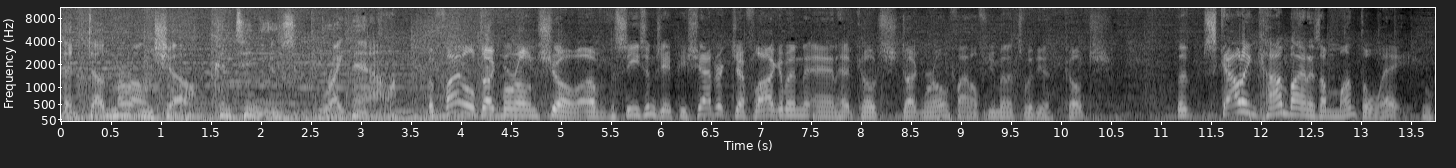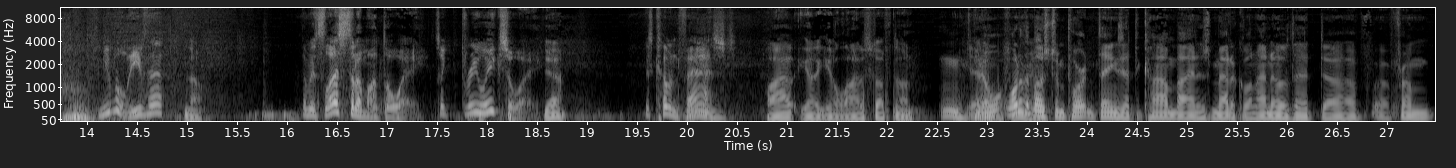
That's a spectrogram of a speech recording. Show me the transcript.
The Doug Marrone Show continues right now. The final Doug Marrone show of the season. JP Shadrick, Jeff Lageman, and head coach Doug Marrone. Final few minutes with you, coach. The scouting combine is a month away. Can you believe that? No. I mean, it's less than a month away. It's like three weeks away. Yeah. It's coming hmm. fast. A lot, you got to get a lot of stuff done. Hmm. You know, one of the most important things at the combine is medical, and I know that uh, uh, from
